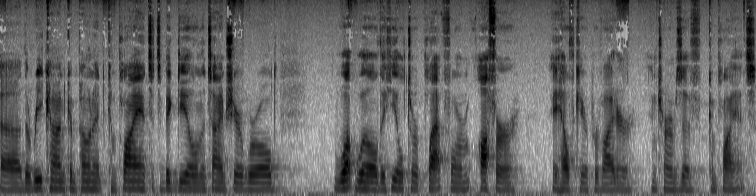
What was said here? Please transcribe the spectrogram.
uh, the recon component, compliance. It's a big deal in the timeshare world. What will the Healtor platform offer a healthcare provider in terms of compliance?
